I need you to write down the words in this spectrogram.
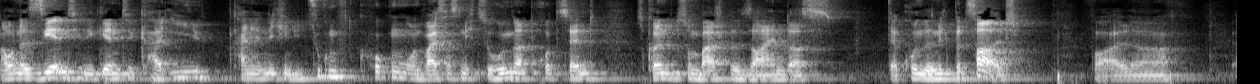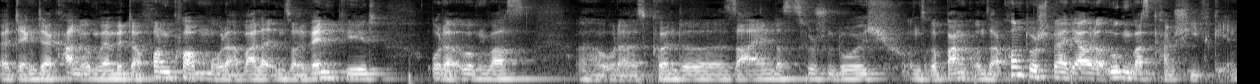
Auch eine sehr intelligente KI kann ja nicht in die Zukunft gucken und weiß das nicht zu 100 Prozent. Es könnte zum Beispiel sein, dass der Kunde nicht bezahlt, weil äh, er denkt, er kann irgendwer mit davonkommen oder weil er insolvent geht oder irgendwas. Äh, oder es könnte sein, dass zwischendurch unsere Bank unser Konto sperrt, ja, oder irgendwas kann schiefgehen.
